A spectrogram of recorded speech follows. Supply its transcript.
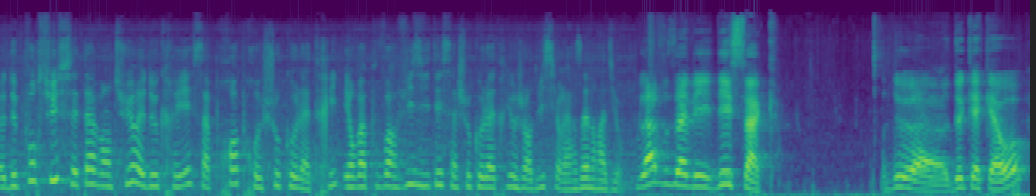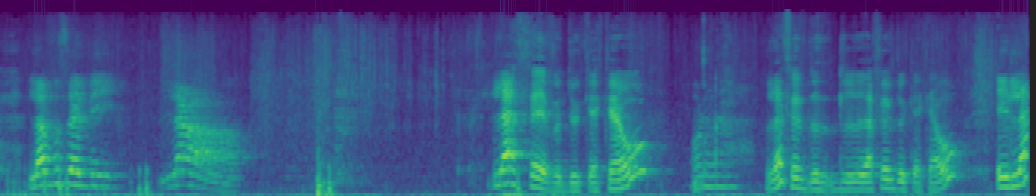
euh, de poursuivre cette aventure et de créer sa propre chocolaterie. Et on va pouvoir visiter sa chocolaterie aujourd'hui sur RZN Radio. Là, vous avez des sacs de, de cacao. Là, vous avez la la fève de cacao. Oh La fève de, la fève de cacao. Et là,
